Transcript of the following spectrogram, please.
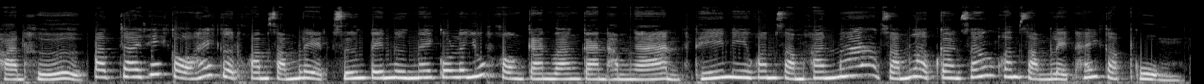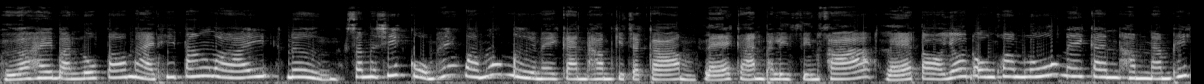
ภัณฑ์คือ ปัจจัยที่ก่อให้เกิดความสำเร็จ ซึ่งเป็นหนึ่งในกลยุทธ์ของการวางการทำงาน ที่มีความสำคัญมากสำหรับการสร้างความสำเร็จให้กับกลุ่ม เพื่อให้บรรลุเป้าหมายที่ตั้งไว้ 1. สมาชิกกลุ่มให้ความร่วมมือในการทำกิจกรรม และการผลิตสินค้า และต่อยอดองค์ความรู้ในการทำน้ำพริก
